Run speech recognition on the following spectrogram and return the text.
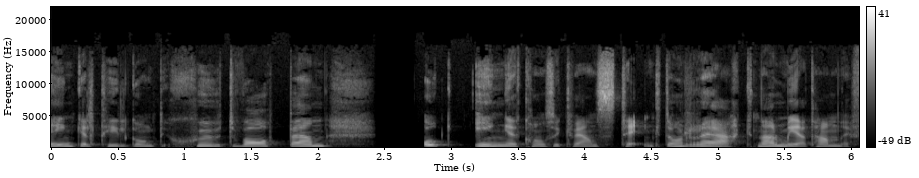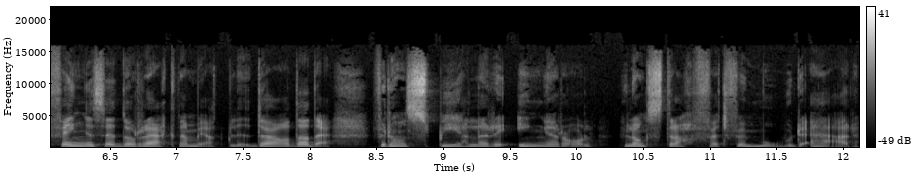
enkel tillgång till skjutvapen och inget konsekvenstänk. De räknar med att hamna i fängelse, de räknar med att bli dödade. För de spelar det ingen roll hur långt straffet för mord är.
